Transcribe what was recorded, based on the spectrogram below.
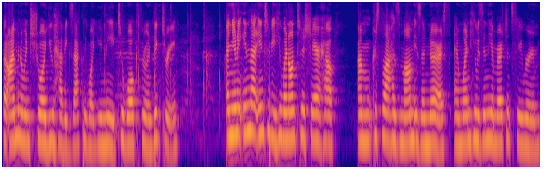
but I'm going to ensure you have exactly what you need to walk through in victory. And, you know, in that interview, he went on to share how um, Chris Palaha's mum is a nurse, and when he was in the emergency room,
